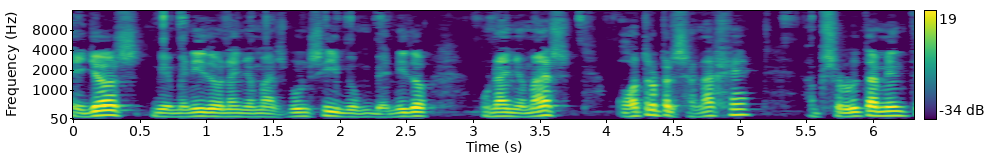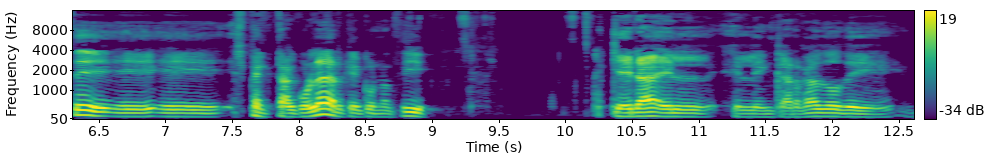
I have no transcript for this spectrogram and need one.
ellos, bienvenido un año más. Bunsi, bienvenido un año más. Otro personaje absolutamente eh, eh, espectacular que conocí, que era el, el encargado de...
